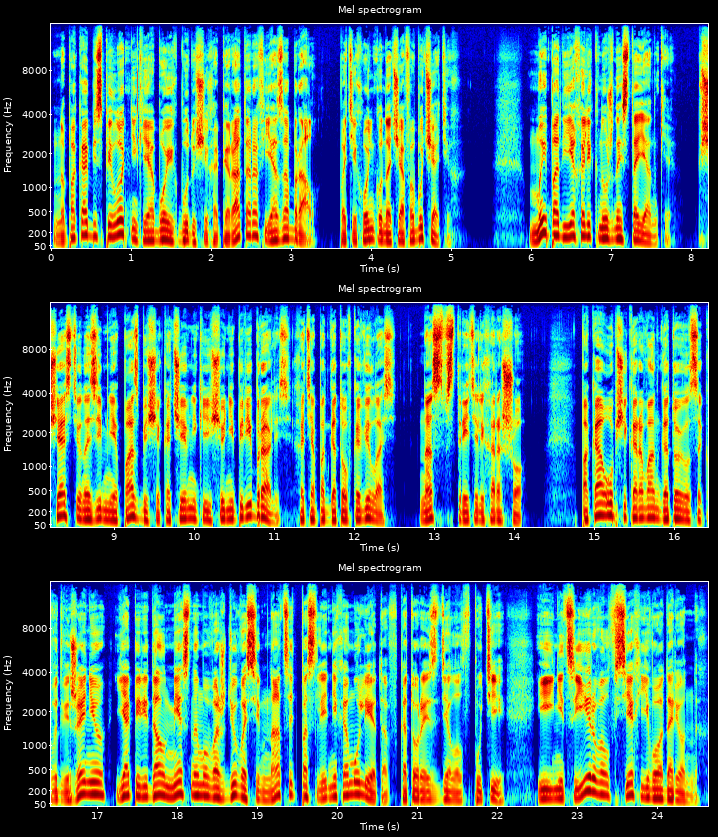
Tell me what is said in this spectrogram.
Но пока беспилотники обоих будущих операторов я забрал, потихоньку начав обучать их. Мы подъехали к нужной стоянке. К счастью, на зимнее пастбище кочевники еще не перебрались, хотя подготовка велась. Нас встретили хорошо. Пока общий караван готовился к выдвижению, я передал местному вождю 18 последних амулетов, которые сделал в пути, и инициировал всех его одаренных.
